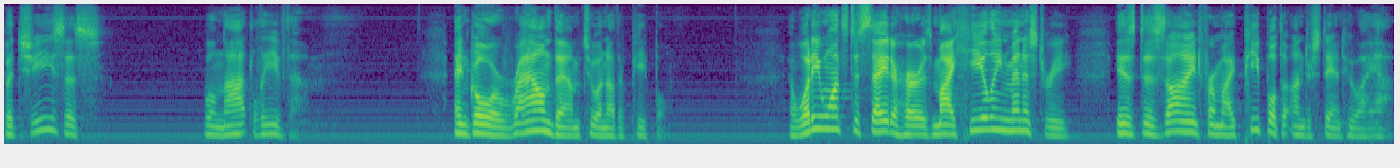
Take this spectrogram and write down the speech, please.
But Jesus will not leave them and go around them to another people. And what he wants to say to her is My healing ministry is designed for my people to understand who I am.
